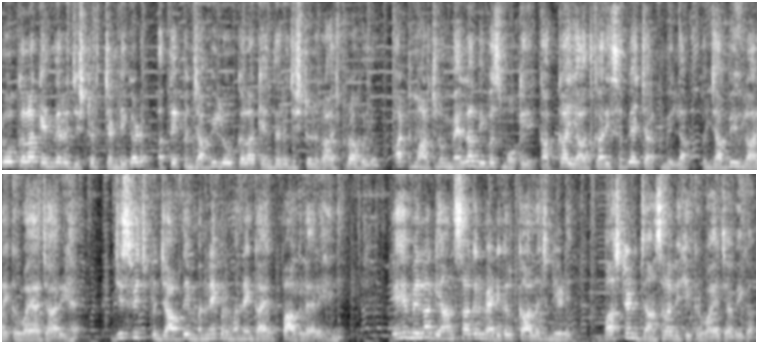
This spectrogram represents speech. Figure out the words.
ਲੋਕ ਕਲਾ ਕੇਂਦਰ ਰਜਿਸਟਰਡ ਚੰਡੀਗੜ੍ਹ ਅਤੇ ਪੰਜਾਬੀ ਲੋਕ ਕਲਾ ਕੇਂਦਰ ਰਜਿਸਟਰਡ ਰਾਜਪੁਰਾ ਵੱਲੋਂ 8 ਮਾਰਚ ਨੂੰ ਮਹਿਲਾ ਦਿਵਸ ਮੌਕੇ ਕਾਕਾ ਯਾਦਗਾਰੀ ਸੱਭਿਆਚਾਰਕ ਮੇਲਾ ਪੰਜਾਬੀ ਹੁਲਾਰੇ ਕਰਵਾਇਆ ਜਾ ਰਿਹਾ ਹੈ, ਜਿਸ ਵਿੱਚ ਪੰਜਾਬ ਦੇ ਮੰਨੇ ਪ੍ਰਮੰਨੇ ਗਾਇਕ ਭਾਗ ਲੈ ਰਹੇ ਨੇ। ਇਹ ਮੇਲਾ ਗਿਆਨ ਸਾਗਰ ਮੈਡੀਕਲ ਕਾਲਜ ਨੇੜੇ ਬੱਸ ਸਟੈਂਡ ਜਾਂਸਲਾ ਵਿਖੇ ਕਰਵਾਇਆ ਜਾਵੇਗਾ।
